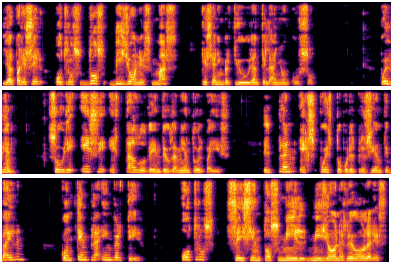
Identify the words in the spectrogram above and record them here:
y al parecer otros 2 billones más que se han invertido durante el año en curso. Pues bien, sobre ese estado de endeudamiento del país, el plan expuesto por el presidente Biden contempla invertir otros 600 mil millones de dólares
